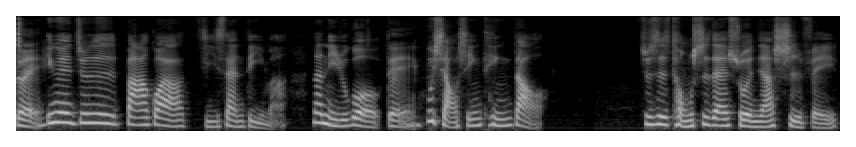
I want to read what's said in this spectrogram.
对，因为就是八卦集散地嘛。那你如果对不小心听到，就是同事在说人家是非，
